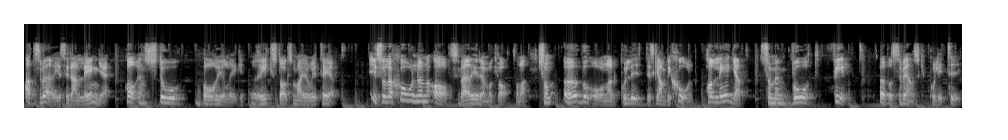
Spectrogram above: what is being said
att Sverige sedan länge har en stor borgerlig riksdagsmajoritet. Isolationen av Sverigedemokraterna som överordnad politisk ambition har legat som en våt filt över svensk politik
